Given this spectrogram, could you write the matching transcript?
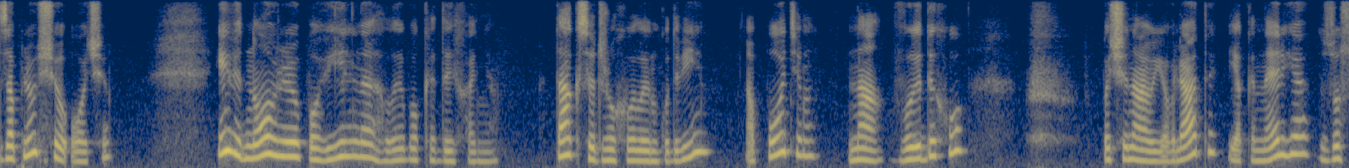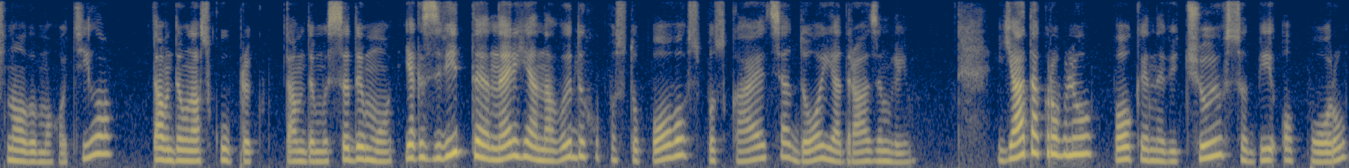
Заплющую очі і відновлюю повільне глибоке дихання. Так сиджу хвилинку-дві, а потім на видиху починаю уявляти, як енергія з основи мого тіла, там, де у нас куприк, там, де ми сидимо, як звідти енергія на видиху поступово спускається до ядра землі. Я так роблю, поки не відчую в собі опору,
